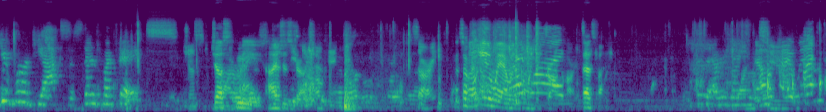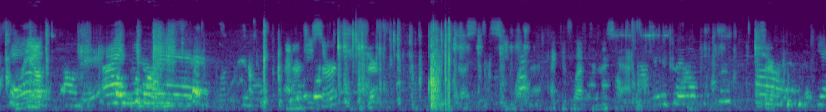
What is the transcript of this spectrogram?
Give her Deoxys. There's my face. just Just me. I just you. dropped. Okay, sorry. It's Well, okay. either way, I was going to draw cards. That's fine. One, two, I Yep. Oh, I win. energy search. Sure. Just to see what the left in this hat. Sure. Yeah.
